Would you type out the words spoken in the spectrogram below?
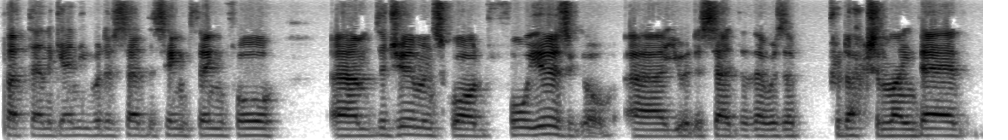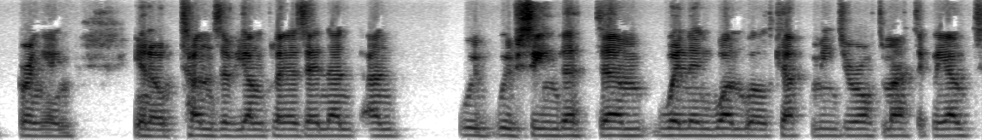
but then again, you would have said the same thing for um, the German squad four years ago. Uh, you would have said that there was a production line there bringing, you know, tons of young players in, and and we've we've seen that um, winning one World Cup means you're automatically out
